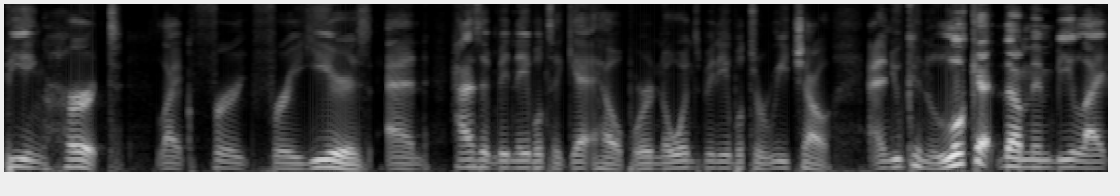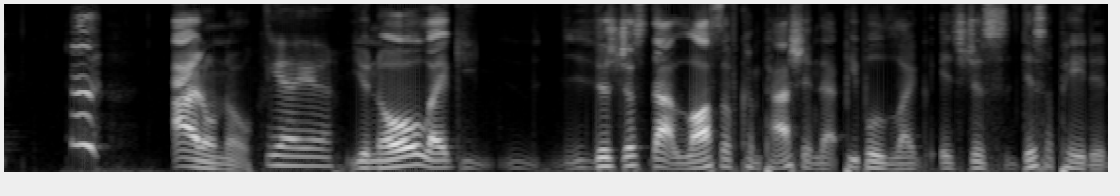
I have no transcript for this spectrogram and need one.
being hurt like for for years and hasn't been able to get help or no one's been able to reach out and you can look at them and be like eh, i don't know Yeah, yeah. you know like there's just that loss of compassion that people like it's just dissipated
